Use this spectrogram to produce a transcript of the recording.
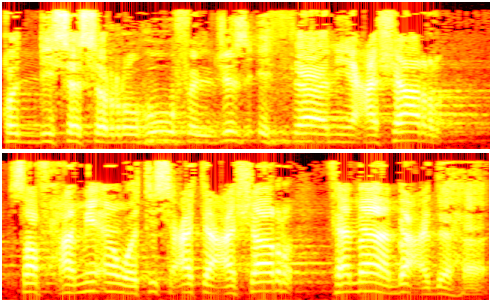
قدس سره في الجزء الثاني عشر صفحة 119 فما بعدها.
